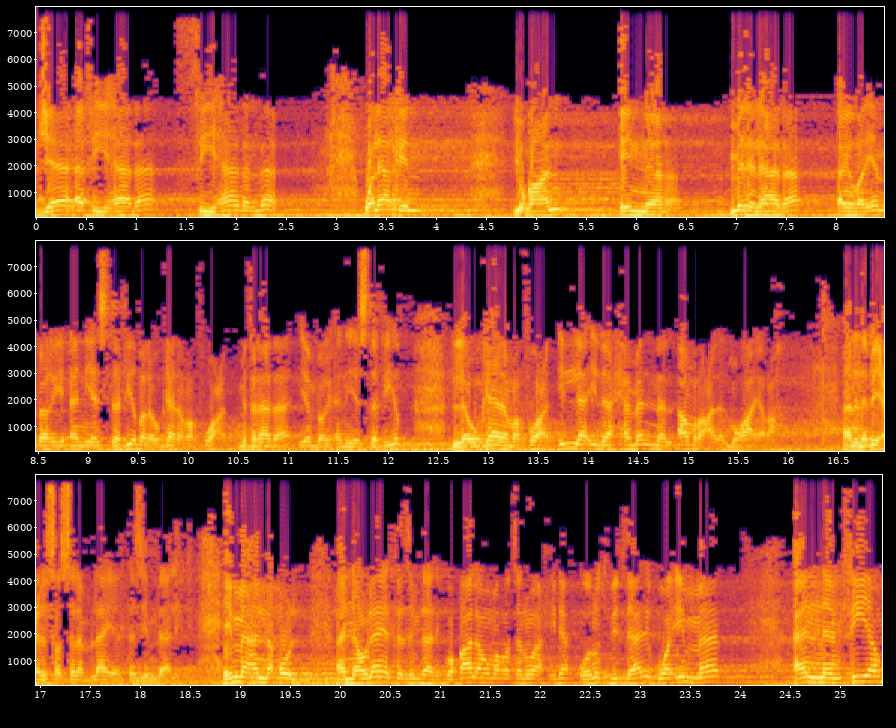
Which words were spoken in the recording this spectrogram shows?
جاء في هذا في هذا الباب. ولكن يقال إن مثل هذا أيضا ينبغي أن يستفيض لو كان مرفوعا. مثل هذا ينبغي أن يستفيض لو كان مرفوعا إلا إذا حملنا الأمر على المغايرة. أن النبي عليه الصلاة والسلام لا يلتزم ذلك. إما أن نقول أنه لا يلتزم ذلك وقاله مرة واحدة ونثبت ذلك وإما أن ننفيه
